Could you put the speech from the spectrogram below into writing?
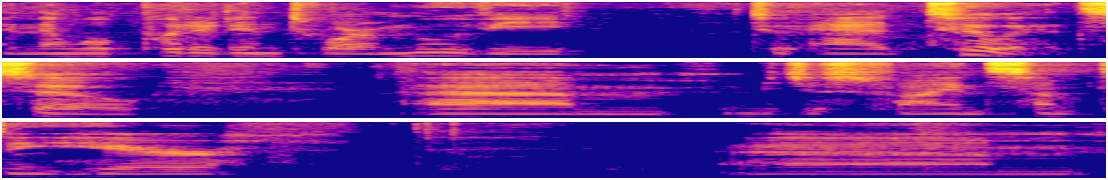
and then we'll put it into our movie to add to it. So um, let me just find something here. Um,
